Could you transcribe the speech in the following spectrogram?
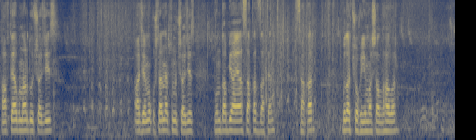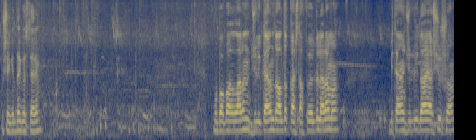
Haftaya bunları da uçuracağız. Acemi kuşların hepsini uçuracağız. Bunda bir ayağı sakat zaten. Sakar. Bu da çok iyi maşallah var. Bu şekilde göstereyim. Bu babaların cülüklerini de aldık. Kaç defa öldüler ama bir tane cüllüğü daha yaşıyor şu an.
